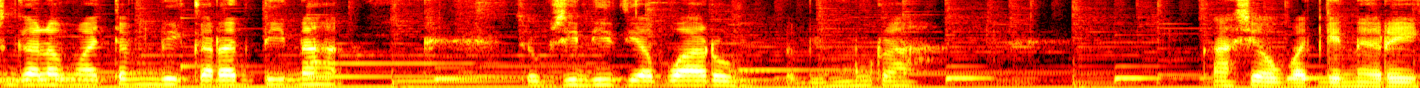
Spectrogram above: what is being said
segala macam di karantina? Subsidi tiap warung lebih murah. Kasih obat generik.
